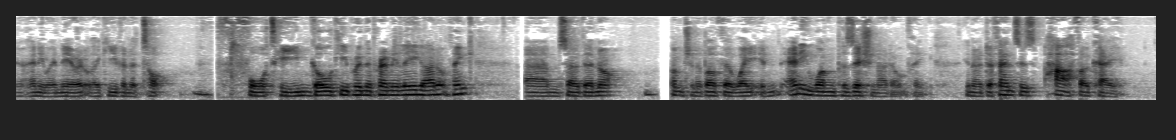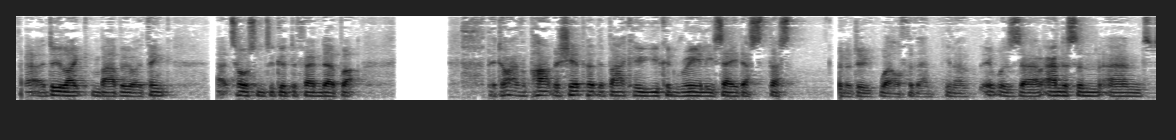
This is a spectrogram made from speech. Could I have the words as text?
you know, anywhere near it. Like even a top fourteen goalkeeper in the Premier League, I don't think. Um, so they're not punching above their weight in any one position. I don't think. You know, defense is half okay. Uh, I do like Mbabu. I think uh, a good defender, but they don't have a partnership at the back who you can really say that's that's going to do well for them. You know, it was uh, Andersen and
